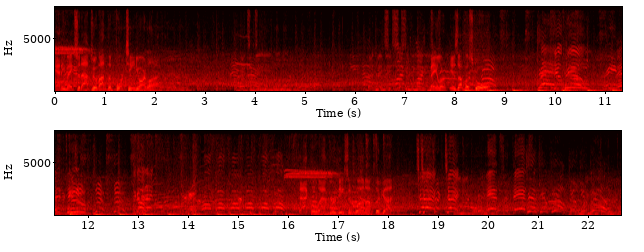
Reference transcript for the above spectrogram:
And he makes it out to about the 14-yard line. That's a gain of one on the play. That makes it second and eight. Baylor is up a score. Red after a decent run up the gut. Check, check. Gain of four on the Dance it, dance it. That'll bring up third and.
